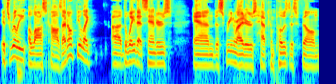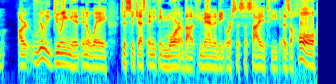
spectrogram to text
it's really a lost cause. I don't feel like uh, the way that Sanders and the screenwriters have composed this film are really doing it in a way to suggest anything more about humanity or society as a whole,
